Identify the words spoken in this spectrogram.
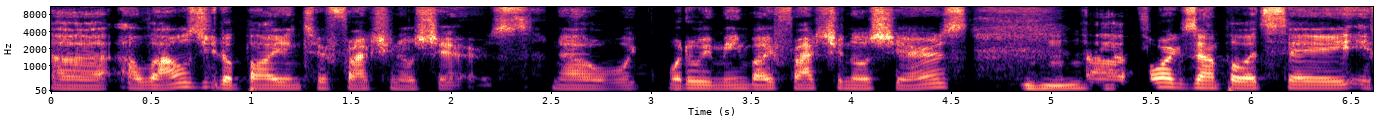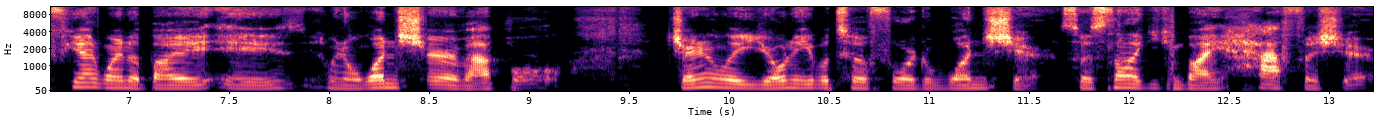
uh, allows you to buy into fractional shares. Now, like, what do we mean by fractional shares? Mm-hmm. Uh, for example, let's say if you had wanted to buy a you know one share of Apple, generally you're only able to afford one share, so it's not like you can buy half a share.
